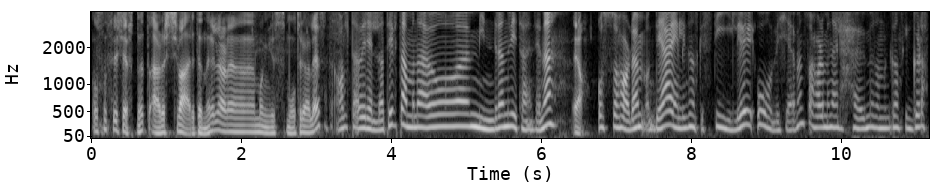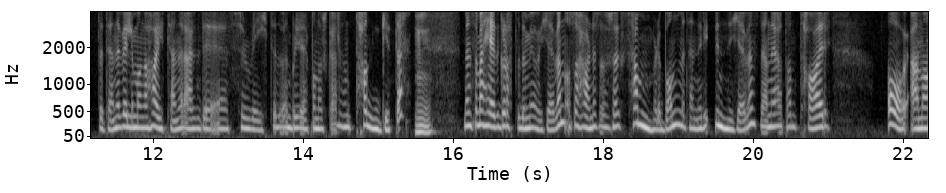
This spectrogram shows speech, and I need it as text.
Åssen ser kjeften ut? Er det svære tenner, eller er det mange små, tror jeg har lest? Altså, alt er jo relativt, da, men det er jo mindre enn hvithaien sine. Ja. Og så har de, og det er egentlig ganske stilig, i overkjeven så har de en hel haug med sånne ganske glatte tenner. Veldig mange haitenner er det er serrated, blir det på norsk? Er litt sånn taggete? Mm. Men som er helt glatte dem i overkjeven. Og så har han et slags samlebånd med tenner i underkjeven, så det gjør at han tar ja, nå,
